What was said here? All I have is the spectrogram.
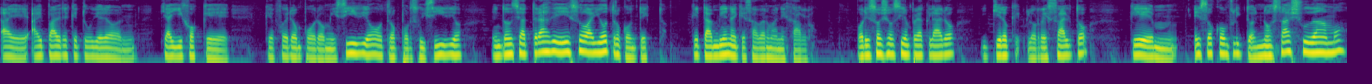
hay, hay padres que tuvieron... que hay hijos que, que fueron por homicidio, otros por suicidio. Entonces atrás de eso hay otro contexto que también hay que saber manejarlo. Por eso yo siempre aclaro y quiero que lo resalto que mm, esos conflictos nos ayudamos,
